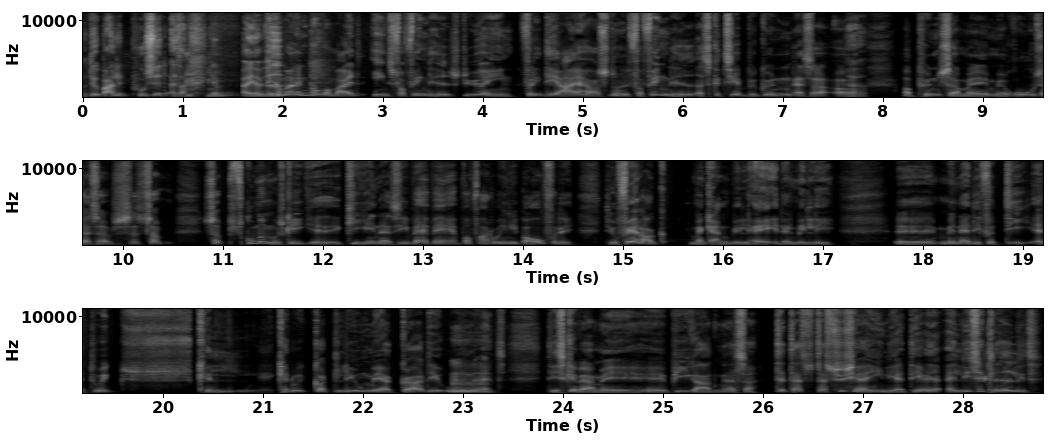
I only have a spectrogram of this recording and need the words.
Og det er jo bare lidt pudsigt. Altså, jeg, og jeg Men det ved, kommer an på, hvor meget ens forfængelighed styrer en. Fordi det ejer også noget forfængelighed, og skal til at begynde altså, at, Ja. At pynte sig med, med rose. Altså, så, så, så skulle man måske øh, kigge ind og sige, hvad, hvad, hvorfor har du egentlig behov for det? Det er jo fair nok, at man gerne vil have et almindeligt. Øh, men er det fordi, at du ikke kan, kan du ikke godt leve med at gøre det, uden Mm. at det skal være med øh, pigegarden? Altså, der, der, der synes jeg egentlig, at det er, er lige så glædeligt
